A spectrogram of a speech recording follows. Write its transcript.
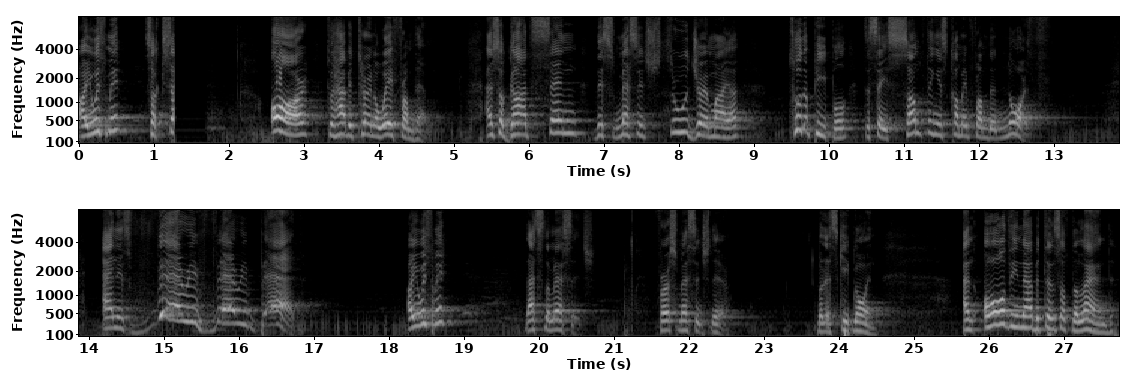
are you with me? Success, or to have it turn away from them. And so God sent this message through Jeremiah to the people to say something is coming from the north. And it's very, very bad. Are you with me? That's the message. First message there. But let's keep going. And all the inhabitants of the land,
